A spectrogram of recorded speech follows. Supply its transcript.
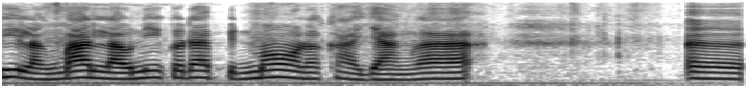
ที่หลังบ้านเรานี่ก็ได้เป็นหม้อแล้วค่ะ อย่างละเอ่อ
